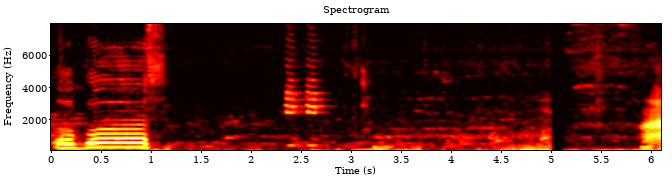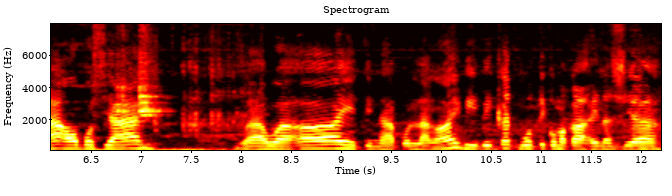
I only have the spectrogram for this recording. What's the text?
Ubos. Ha, ubos yan. Wawa ay, tinapon lang ay, bibigat, buti kumakain na siya.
